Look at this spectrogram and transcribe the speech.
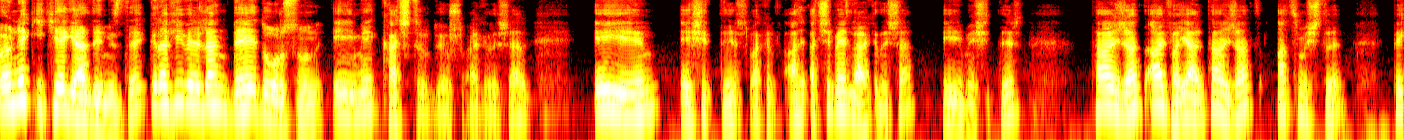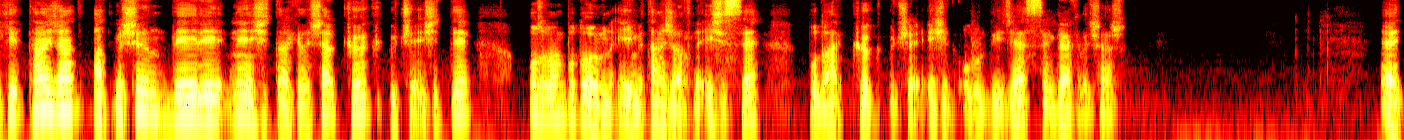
Örnek 2'ye geldiğimizde grafiği verilen D doğrusunun eğimi kaçtır diyor arkadaşlar. Eğim eşittir. Bakın açı belli arkadaşlar. Eğim eşittir. Tanjant alfa yani tanjant 60'tı. Peki tanjant 60'ın değeri ne eşitti arkadaşlar? Kök 3'e eşitti. O zaman bu doğrunun eğimi tanjantına eşitse bu da kök 3'e eşit olur diyeceğiz sevgili arkadaşlar. Evet,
